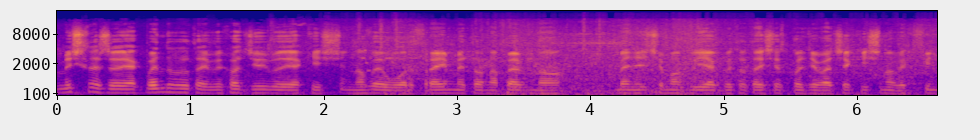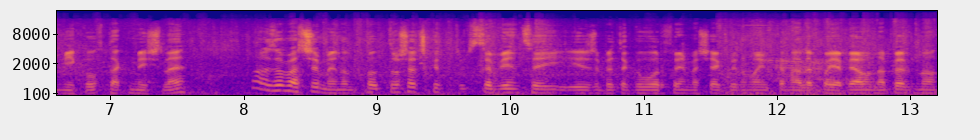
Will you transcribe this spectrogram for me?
myślę, że jak będą tutaj wychodziły jakieś nowe Warframe'y, to na pewno będziecie mogli jakby tutaj się spodziewać jakichś nowych filmików, tak myślę. No zobaczymy, no po, troszeczkę chcę więcej, żeby tego Warframe'a się jakby na moim kanale pojawiało. Na pewno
